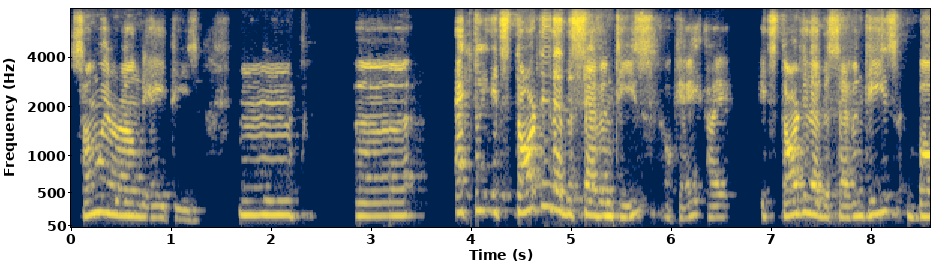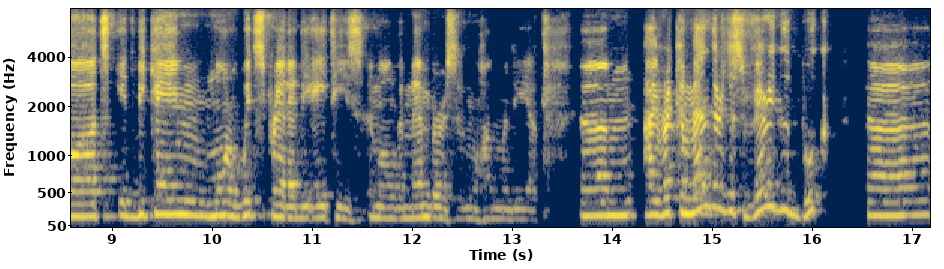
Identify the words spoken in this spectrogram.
somewhere around the 80s. Mm, actually it started at the 70s okay i it started at the 70s but it became more widespread at the 80s among the members of muhammadiyah um, i recommend there's this very good book uh,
